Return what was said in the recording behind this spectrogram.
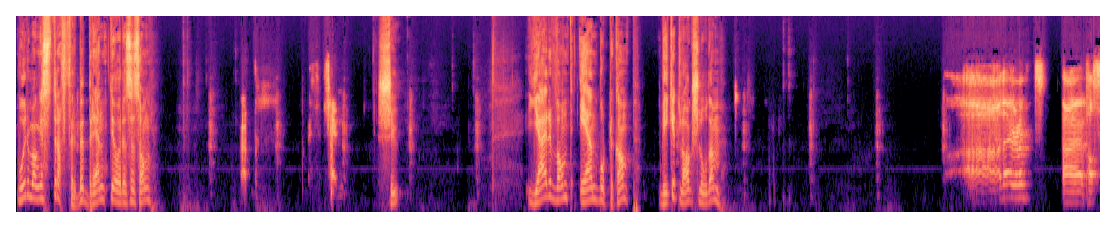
Hvor mange straffer ble brent i årets sesong? fem. Sju. Jerv vant én bortekamp. Hvilket lag slo dem? Ah, det har jeg glemt. Eh, pass.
